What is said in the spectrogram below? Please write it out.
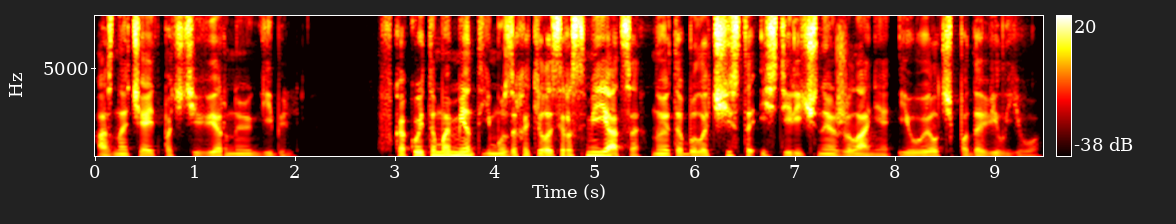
означает почти верную гибель. В какой-то момент ему захотелось рассмеяться, но это было чисто истеричное желание, и Уэлч подавил его.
